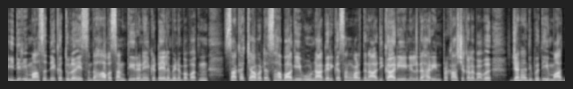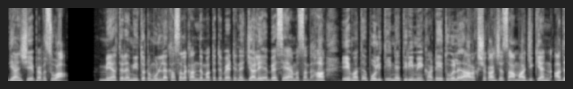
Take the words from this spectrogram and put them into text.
ඉදිරි මාස දෙක තුළ ඒ සඳහා අවසන් තීරණයකට එළඹෙන බවත් සාකච්ඡාවට සහභාගී වූ නාගරික සංවර්ධන අධිකාරියේ නිලධාරීන් ප්‍රකාශ කළ බව ජනාධිපති මාධ්‍යංශය පැවසුවා. මේ අතර මීතොට මුල්ල කසලකන්ද මතට වැටෙන ජලය බැස යාම සඳහා ඒ මත පොලිතීන් නැතිරීමේ කටයුතුවල ආරක්ෂකංශ සමාජිකයන් අද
